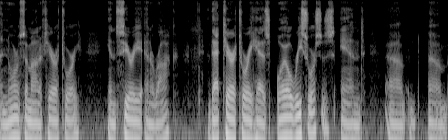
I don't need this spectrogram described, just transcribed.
enormous amount of territory in Syria and Iraq. That territory has oil resources and uh, um,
